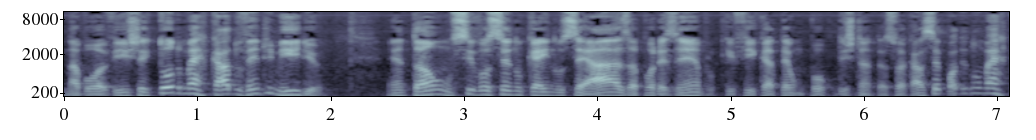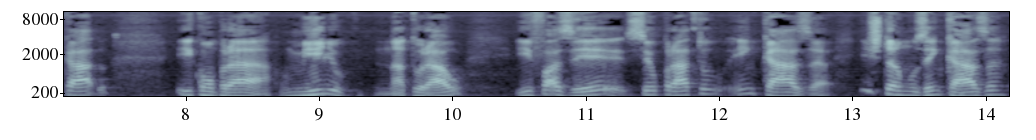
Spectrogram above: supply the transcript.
na Boa Vista, e todo mercado vende milho. Então, se você não quer ir no Ceasa, por exemplo, que fica até um pouco distante da sua casa, você pode ir no mercado e comprar milho natural e fazer seu prato em casa. Estamos em casa,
